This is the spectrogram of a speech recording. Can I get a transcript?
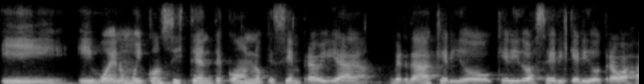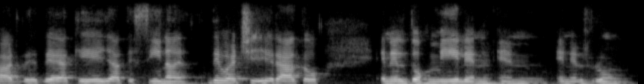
y, bueno, muy consistente con lo que siempre había, ¿verdad? Querido, querido hacer y querido trabajar desde aquella tesina de, bachillerato en el 2000 en, en, en el RUM.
